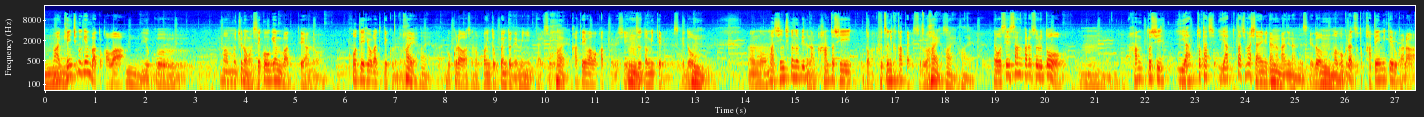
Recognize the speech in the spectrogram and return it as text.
まあ建築現場とかはうん。よく、まあ、もちろん施工現場ってあの工程表が出てくるので、はいはいはい。僕らはそのポイントポイントで見に行ったりする、はい。過程は分かってるし、うん。ずっと見てるんですけど、うん。あのまあ、新築のビルなんか半年とか普通にかかったりするわはいけですよ、はいはいでおからすると、うん、半年やっと立ちやっと経ちましたねみたいな感じなんですけど、うん。まあ、僕らずっと家庭見てるからはい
